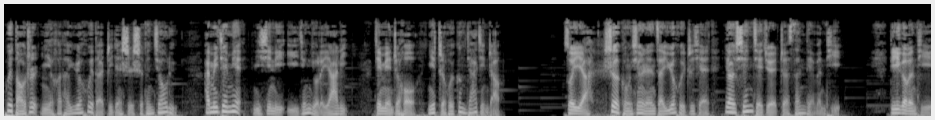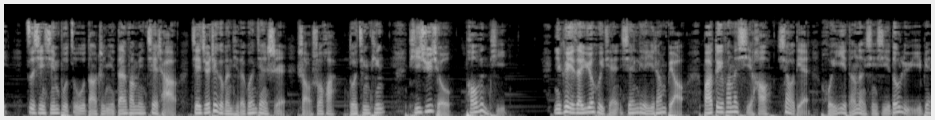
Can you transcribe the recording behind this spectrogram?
会导致你和他约会的这件事十分焦虑。还没见面，你心里已经有了压力；见面之后，你只会更加紧张。所以啊，社恐星人在约会之前要先解决这三点问题。第一个问题。自信心不足导致你单方面怯场，解决这个问题的关键是少说话，多倾听，提需求，抛问题。你可以在约会前先列一张表，把对方的喜好、笑点、回忆等等信息都捋一遍，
